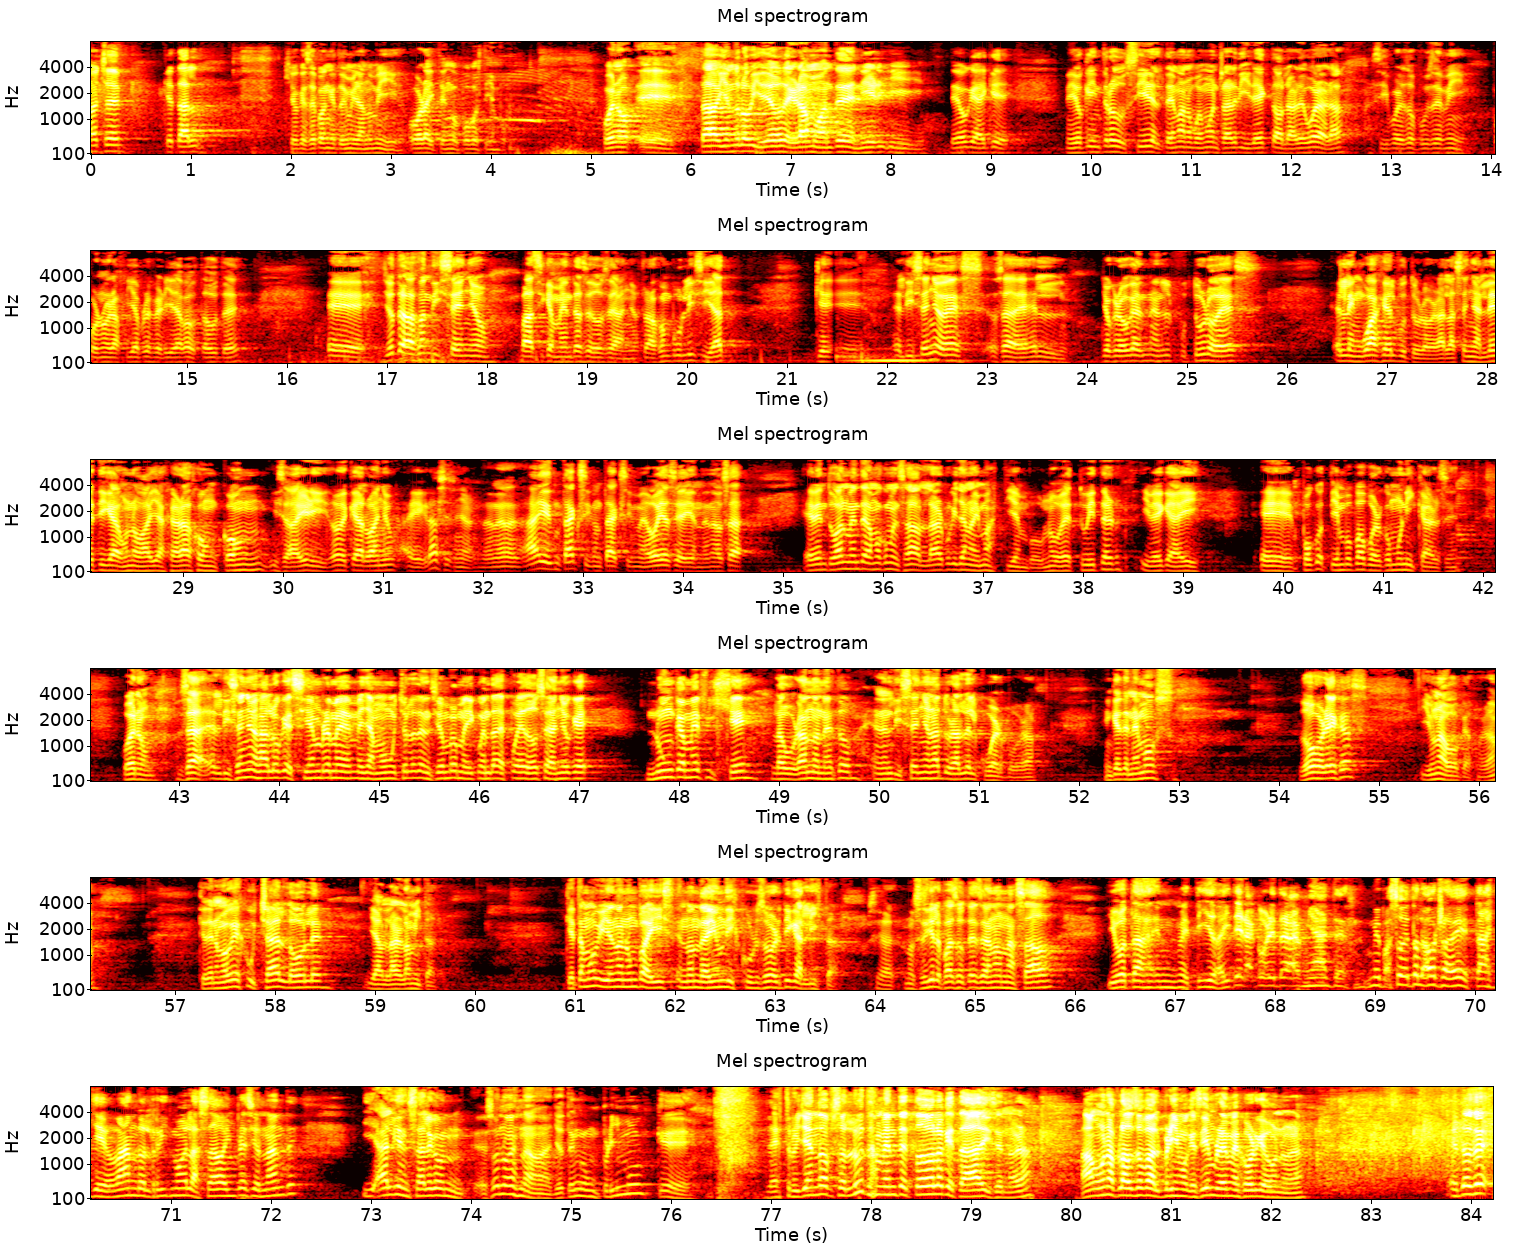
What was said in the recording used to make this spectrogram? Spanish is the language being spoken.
noches, ¿qué tal? Quiero que sepan que estoy mirando mi hora y tengo poco tiempo. Bueno, eh, estaba viendo los videos de Gramo antes de venir y veo que hay que, medio que introducir el tema, no podemos entrar directo a hablar de Guarará, así por eso puse mi pornografía preferida para todos ustedes. Eh, yo trabajo en diseño básicamente hace 12 años, trabajo en publicidad, que eh, el diseño es, o sea, es el, yo creo que en el futuro es el lenguaje del futuro, ¿verdad? La señalética, uno va a viajar a Hong Kong y se va a ir y ¿dónde queda el baño? Ay, gracias, señor. Hay un taxi, un taxi, me voy hacia ahí. O sea, eventualmente vamos a comenzar a hablar porque ya no hay más tiempo. Uno ve Twitter y ve que hay eh, poco tiempo para poder comunicarse. Bueno, o sea, el diseño es algo que siempre me, llamó mucho la atención, pero me di cuenta después de 12 años que nunca me fijé, laburando en esto, en el diseño natural del cuerpo, ¿verdad? En que tenemos dos orejas y una boca, ¿verdad? que tenemos que escuchar el doble y hablar la mitad. Que estamos viviendo en un país en donde hay un discurso verticalista. O sea, no sé si le pasa a ustedes, se van a un asado y vos estás metido ahí, te la me pasó esto la otra vez, estás llevando el ritmo del asado impresionante y alguien sale con, eso no es nada, yo tengo un primo que, destruyendo absolutamente todo lo que estaba diciendo, ¿verdad? Vamos, un aplauso para el primo, que siempre es mejor que uno, ¿verdad? Entonces,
